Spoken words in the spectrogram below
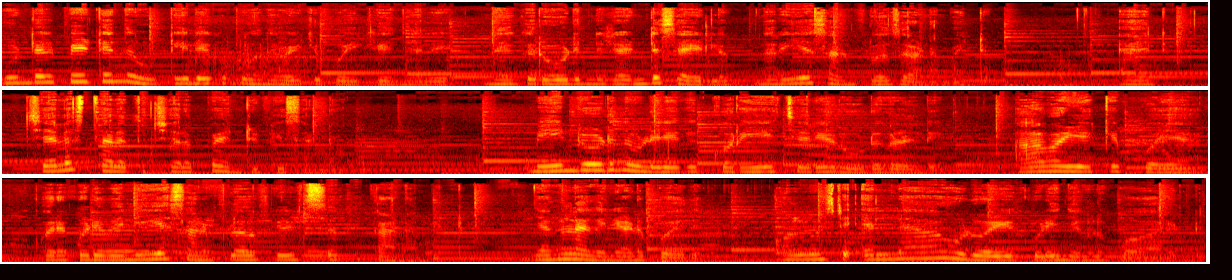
ഗുണ്ടൽപേട്ടയിൽ നിന്ന് ഊട്ടിയിലേക്ക് പോകുന്ന വഴിക്ക് പോയി കഴിഞ്ഞാൽ നിങ്ങൾക്ക് റോഡിന്റെ രണ്ട് സൈഡിലും നിറയെ സൺഫ്ലവേഴ്സ് കാണാൻ പറ്റും. ആൻഡ് ചില സ്ഥലത്ത് ചിലപ്പോൾ എൻട്രി ഫീസ് ഉണ്ടാവും. മെയിൻ റോഡിനുള്ളിലേക്ക് കുറേ ചെറിയ റോഡുകളുണ്ട്. ആ വഴിയൊക്കെ പോയാൽ കുറെ കൂടി വലിയ സൺഫ്ലവർ ഫീൽഡ്സ് ഒക്കെ കാണാൻ പറ്റും. ഞങ്ങൾ അങ്ങനെയാണ് പോയത്. ഓൾമോസ്റ്റ് എല്ലാ ഊടുവഴി കൂടിയും ഞങ്ങൾ പോകാറുണ്ട്.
